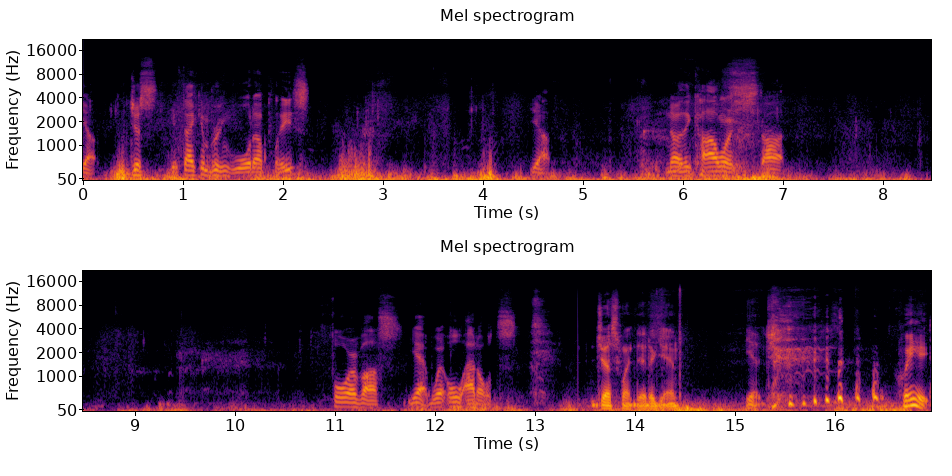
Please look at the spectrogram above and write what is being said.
Yeah, just if they can bring water, please. Yeah. No, the car won't start. Four of us. Yeah, we're all adults. Just went dead again. Yeah. Quick.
